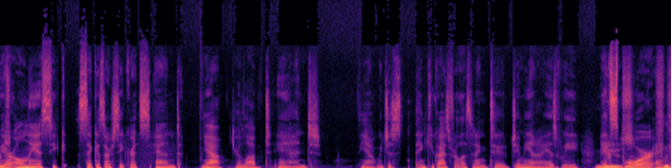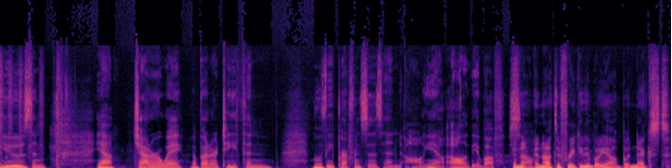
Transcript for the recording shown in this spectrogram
we are only as sick, sick as our secrets. And yeah, you're loved. And yeah, we just thank you guys for listening to Jimmy and I as we Muse. explore and muse and yeah, chatter away about our teeth and movie preferences and all, you know, all of the above. And, so. not, and not to freak anybody out, but next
